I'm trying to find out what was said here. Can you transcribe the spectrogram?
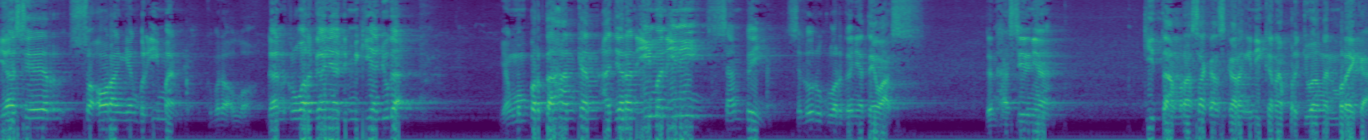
Yasir seorang yang beriman kepada Allah. Dan keluarganya demikian juga. Yang mempertahankan ajaran iman ini sampai seluruh keluarganya tewas. Dan hasilnya kita merasakan sekarang ini karena perjuangan mereka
